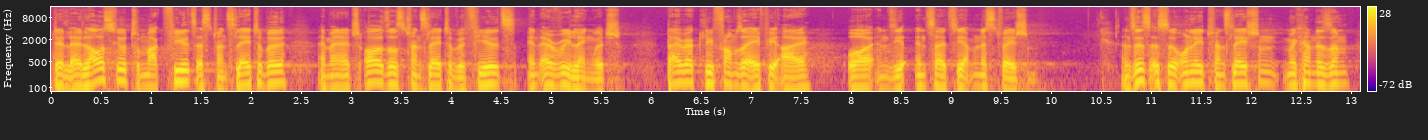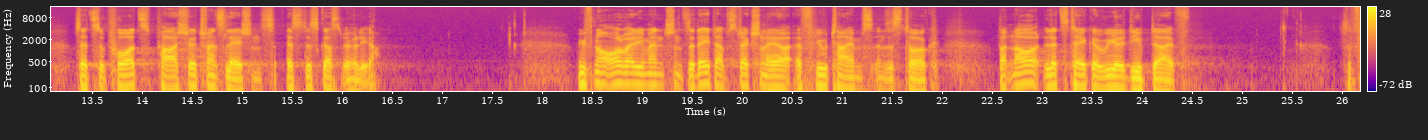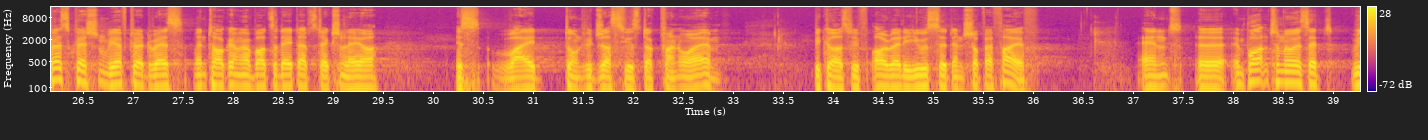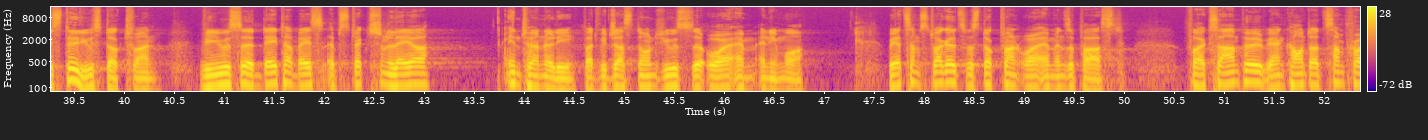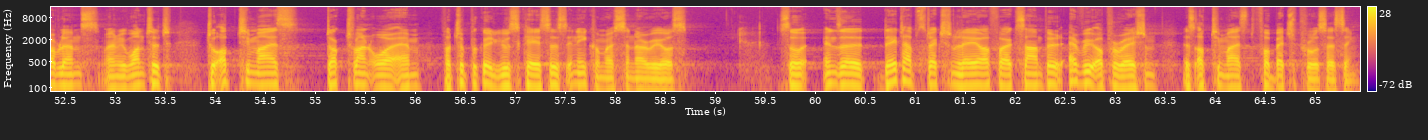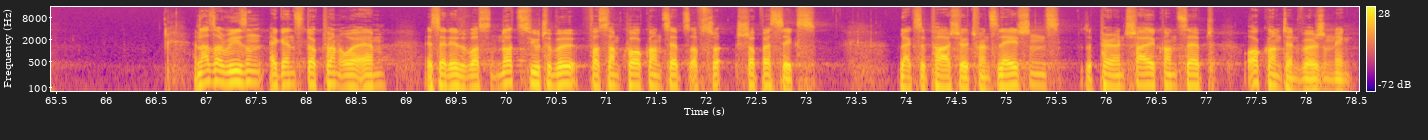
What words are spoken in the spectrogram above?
It allows you to mark fields as translatable and manage all those translatable fields in every language, directly from the API or in the, inside the administration. And this is the only translation mechanism that supports partial translations, as discussed earlier. We've now already mentioned the data abstraction layer a few times in this talk, but now let's take a real deep dive. The first question we have to address when talking about the data abstraction layer is why don't we just use Doctrine ORM? Because we've already used it in Shopware 5. And uh, important to know is that we still use Doctrine. We use a database abstraction layer internally, but we just don't use the ORM anymore. We had some struggles with Doctrine ORM in the past. For example, we encountered some problems when we wanted to optimize Doctrine ORM for typical use cases in e-commerce scenarios. So in the data abstraction layer, for example, every operation is optimized for batch processing. Another reason against Doctrine ORM is that it was not suitable for some core concepts of Shopware 6, like the partial translations, the parent-child concept, or content versioning.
